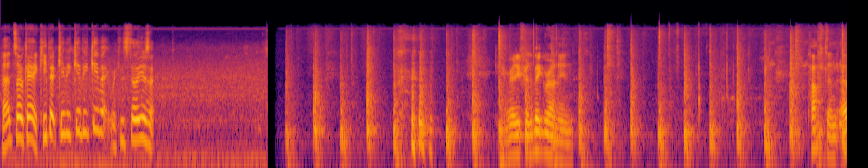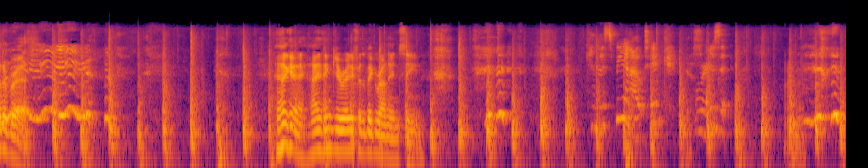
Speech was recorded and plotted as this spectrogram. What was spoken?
That's okay. Keep it, keep it, keep it, keep it. We can still use it. Ready for the big run in. Puffed and out of breath. Okay, I think you're ready for the big run in scene. Can this be an outtake? Yes. Or is it? I know.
